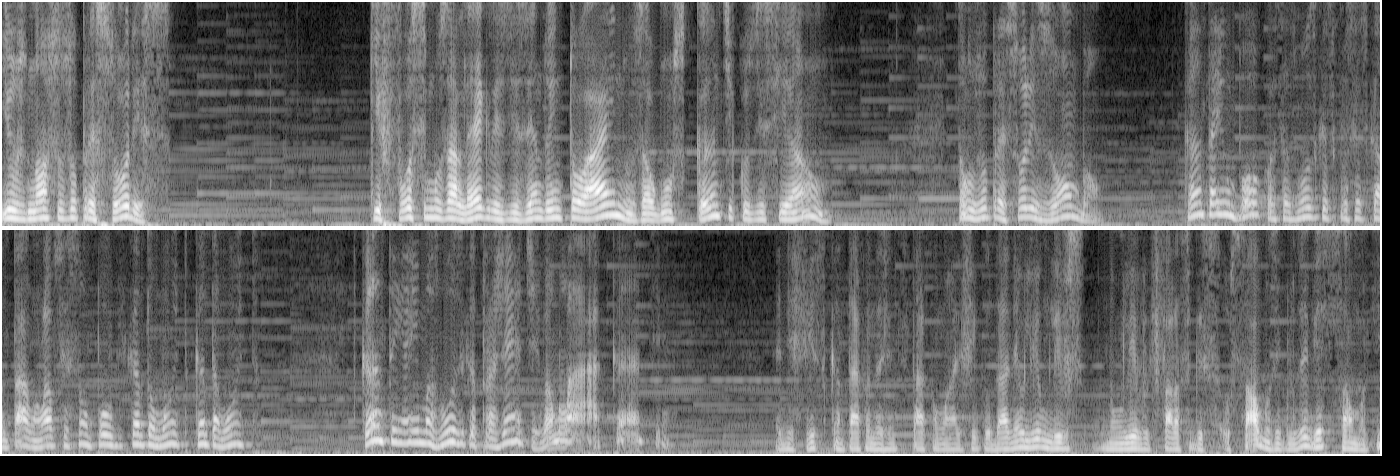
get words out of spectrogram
e os nossos opressores que fôssemos alegres, dizendo: Entoai-nos alguns cânticos de Sião. Então os opressores zombam. Canta aí um pouco essas músicas que vocês cantavam lá. Vocês são um povo que cantam muito, canta muito. Cantem aí umas músicas pra gente. Vamos lá, cante. É difícil cantar quando a gente está com uma dificuldade. Eu li um livro, um livro que fala sobre os salmos, inclusive esse salmo aqui.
